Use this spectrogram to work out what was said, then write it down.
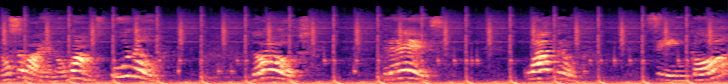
No se vayan, nos vamos. 1, 2, 3, 4, 5,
